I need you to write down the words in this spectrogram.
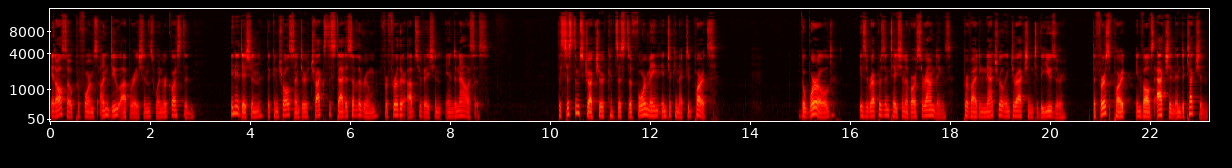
It also performs undo operations when requested. In addition, the control center tracks the status of the room for further observation and analysis. The system structure consists of four main interconnected parts. The world is a representation of our surroundings, providing natural interaction to the user. The first part involves action and detection,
